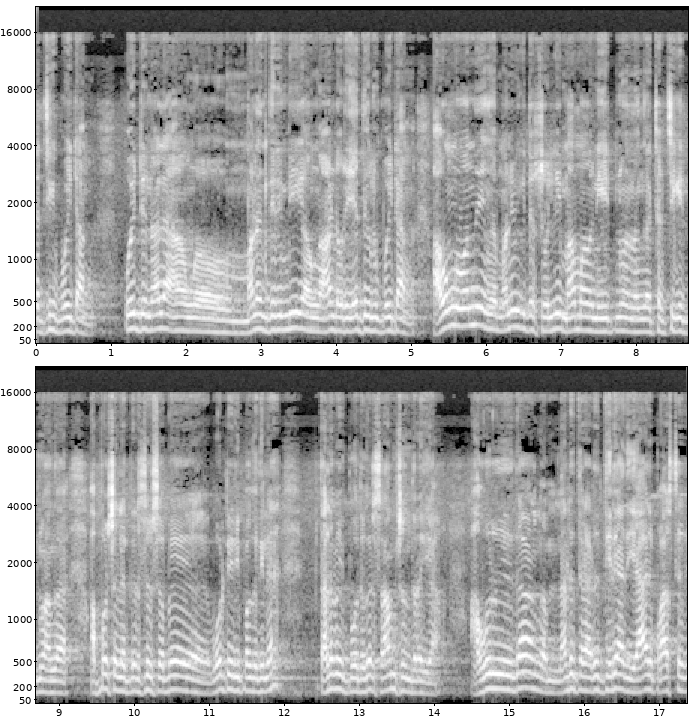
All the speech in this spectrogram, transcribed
சர்ச்சுக்கு போயிட்டாங்க. போயிட்டனால அவங்க மனம் திரும்பி அவங்க ஆண்டவரை ஏற்றுக்கணும் போயிட்டாங்க. அவங்க வந்து எங்கள் மனைவி கிட்ட சொல்லி மாமாவை நீ இட்டுன்னு வந்தாங்க சர்ச்சுக்கு இட்டுன்னு வாங்க. அப்போ சில கிறிஸ்துவ சபை ஓட்டேரி பகுதியில் தலைமை போதகர் சாம் சுந்தர் ஐயா. அவர் தான் அங்கே நடத்துகிறாரு தெரியாது யார் பாஸ்டர்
